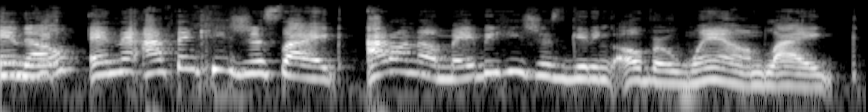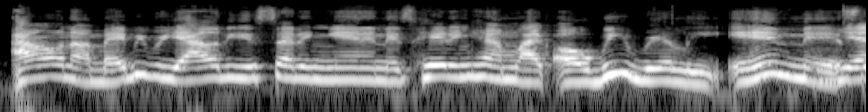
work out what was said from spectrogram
You and know, and then I think he's just like I don't know. Maybe he's just getting overwhelmed. Like I don't know. Maybe reality is setting in and it's hitting him. Like oh, we really in this. Yeah.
